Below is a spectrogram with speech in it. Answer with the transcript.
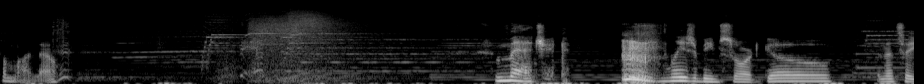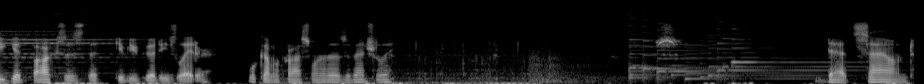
Come on now. Magic. Laser beam sword, go. And that's how you get boxes that give you goodies later. We'll come across one of those eventually. That sound.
